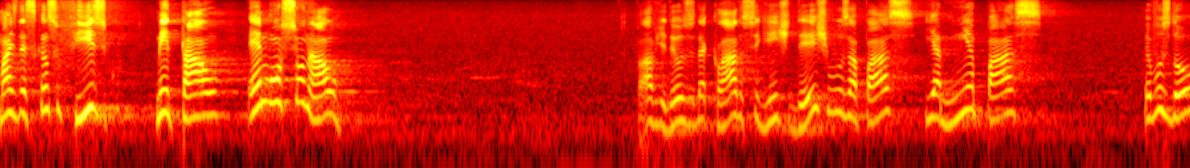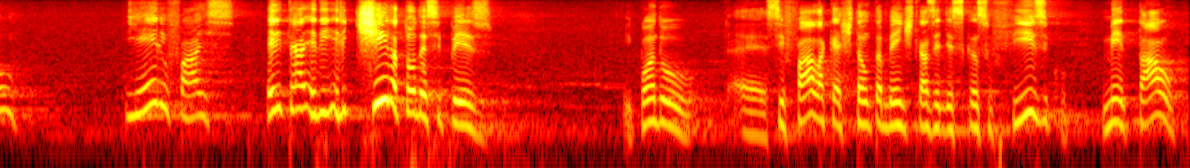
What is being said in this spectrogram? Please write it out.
mas descanso físico, mental, emocional. A palavra de Deus declara o seguinte: Deixo-vos a paz e a minha paz eu vos dou. E Ele o faz. Ele, ele, ele tira todo esse peso. E quando é, se fala a questão também de trazer descanso físico, mental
